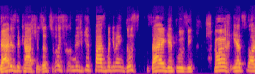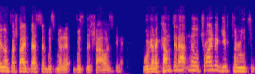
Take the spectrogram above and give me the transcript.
That is the kasha. That's nicht geht pas begemein. Dus sei geht Lucy. Schkoich jetzt Eulam versteht besser, was mir was the Schau ist gemein. We're going to come to that and they'll try to give Terutzim.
